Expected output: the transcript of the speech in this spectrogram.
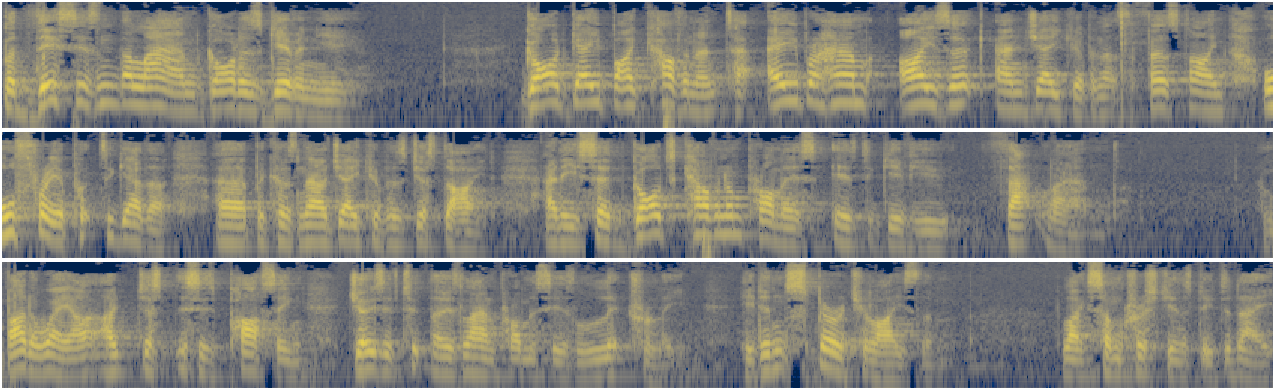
But this isn't the land God has given you. God gave by covenant to Abraham, Isaac, and Jacob. And that's the first time all three are put together uh, because now Jacob has just died. And he said, God's covenant promise is to give you that land. And by the way, I, I just this is passing. Joseph took those land promises literally. He didn't spiritualize them like some Christians do today.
